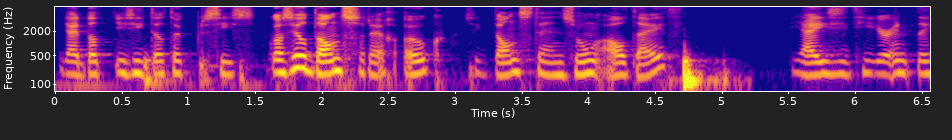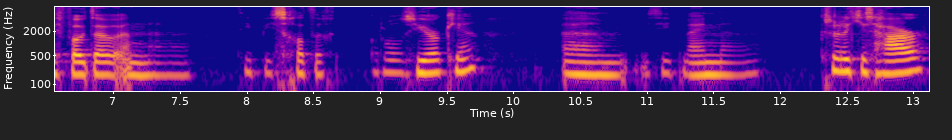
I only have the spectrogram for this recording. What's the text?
Ja, dat, je ziet dat ook precies. Ik was heel danserig ook. Dus ik danste en zong altijd. Ja, je ziet hier in deze foto een eh, typisch schattig roze jurkje. Ehm, je ziet mijn eh, krulletjes haar.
